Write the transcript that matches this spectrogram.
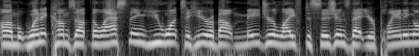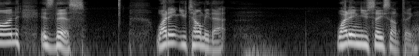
um, when it comes up, the last thing you want to hear about major life decisions that you're planning on is this Why didn't you tell me that? Why didn't you say something?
